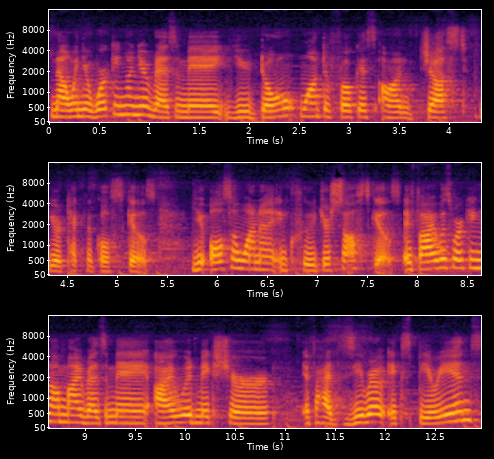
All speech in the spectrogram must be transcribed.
Now, when you're working on your resume, you don't want to focus on just your technical skills you also want to include your soft skills. If I was working on my resume, I would make sure if I had zero experience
